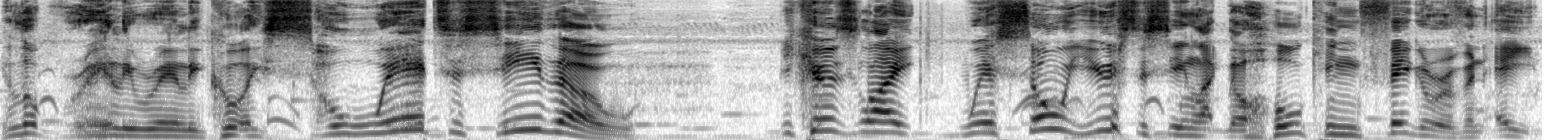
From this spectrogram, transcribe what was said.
You look really, really cool. It's so weird to see though. Because like, we're so used to seeing like the hulking figure of an ape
